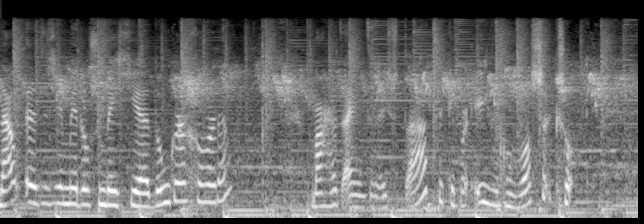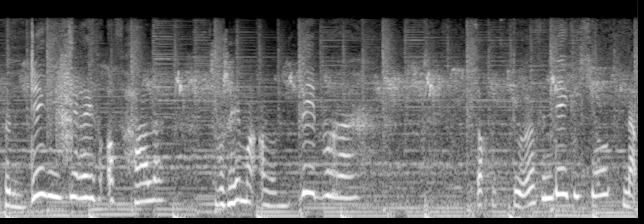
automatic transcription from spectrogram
Nou, het is inmiddels een beetje donker geworden. Maar het eindresultaat. Ik heb er even gewassen. Ik zal het dingetje er even afhalen. Ze was helemaal aan het bibberen. Ik dacht, ik doe even een dekentje op. Nou,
